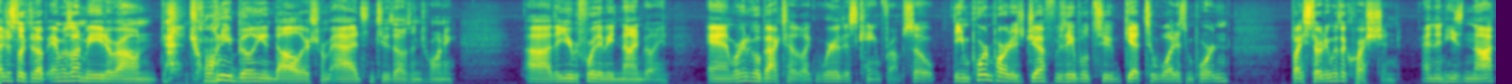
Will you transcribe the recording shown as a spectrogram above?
I just looked it up. Amazon made around $20 billion from ads in 2020. Uh, the year before, they made 9 billion and we're to go back to like where this came from. So the important part is Jeff was able to get to what is important by starting with a question, and then he's not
